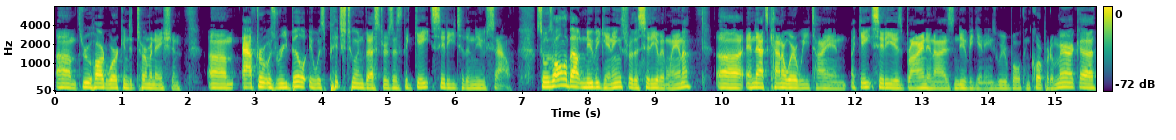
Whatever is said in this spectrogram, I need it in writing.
um, through hard work and determination. Um, after it was rebuilt, it was pitched to investors as the gate city to the new South. So it was all about new beginnings for the city of Atlanta. Uh, and that's kind of where we tie in. A gate city is Brian and I's new beginnings. We were both in corporate America,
